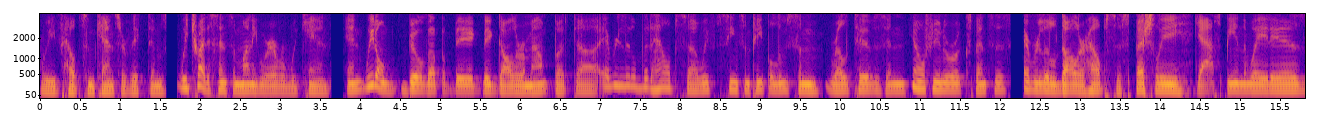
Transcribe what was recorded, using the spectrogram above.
We've helped some cancer victims. We try to send some money wherever we can. And we don't build up a big, big dollar amount, but uh, every little bit helps. Uh, we've seen some people lose some relatives and, you know, funeral expenses. Every little dollar helps, especially gas being the way it is,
